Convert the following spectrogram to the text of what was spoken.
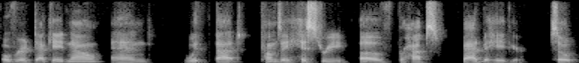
over a decade now. And with that comes a history of perhaps bad behavior. So,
